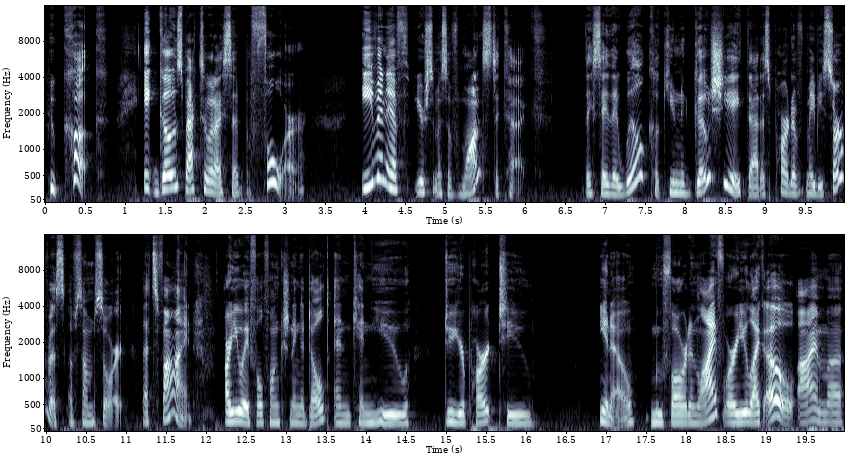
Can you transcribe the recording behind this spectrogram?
who cook. It goes back to what I said before. Even if your submissive wants to cook, they say they will cook. You negotiate that as part of maybe service of some sort. That's fine. Are you a full functioning adult and can you do your part to you know, move forward in life? Or are you like, oh, I'm a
